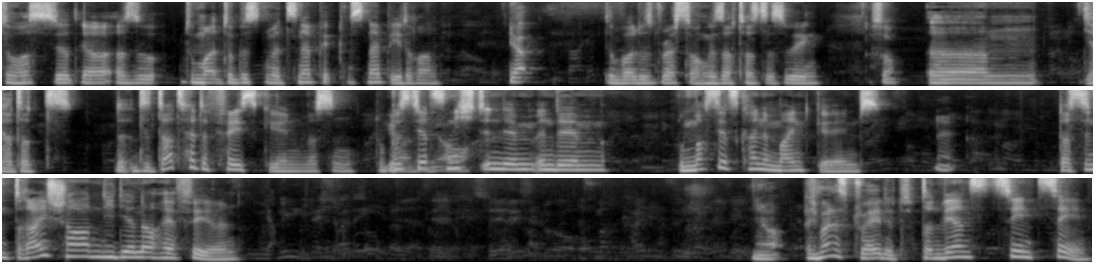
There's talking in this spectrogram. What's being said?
Du hast ja, ja also, du, du bist mit Snappy, Snappy dran. Ja. Du, weil du Dressdown gesagt hast, deswegen. So. Ähm, ja, das, das hätte Face gehen müssen. Du Ja, bist jetzt nicht in dem, in dem, du machst jetzt keine Mind Games. Nee. Das sind drei Schaden, die dir nachher fehlen. Ja. Ich meine, es tradet. Dann wären es 10-10.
